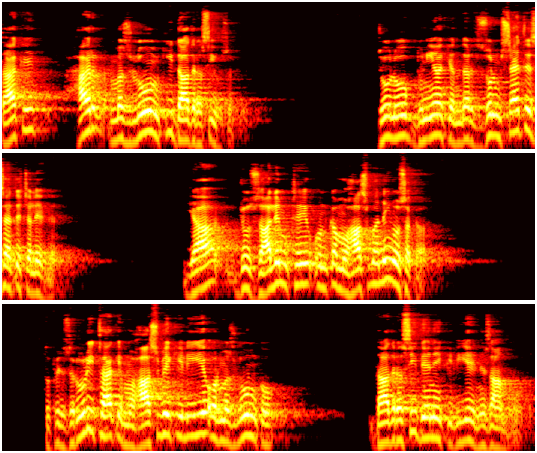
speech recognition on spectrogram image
تاکہ ہر مظلوم کی داد رسی ہو سکے۔ جو لوگ دنیا کے اندر ظلم سہتے سہتے چلے گئے یا جو ظالم تھے ان کا محاسبہ نہیں ہو سکا، تو پھر ضروری تھا کہ محاسبے کے لیے اور مظلوم کو داد رسی دینے کے لیے نظام ہو۔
